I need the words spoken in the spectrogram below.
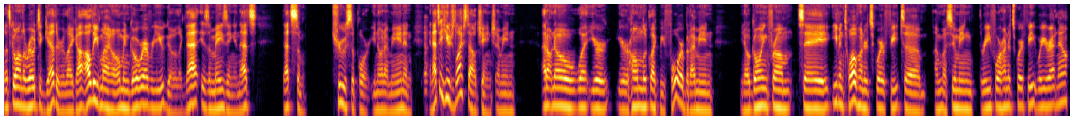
let's go on the road together. Like I'll, I'll leave my home and go wherever you go. Like that is amazing, and that's that's some true support. You know what I mean? And Yeah. and that's a huge lifestyle change. I mean, I don't know what your your home looked like before, but I mean, you know, going from say even twelve hundred square feet to I'm assuming three four hundred square feet where you're at now.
